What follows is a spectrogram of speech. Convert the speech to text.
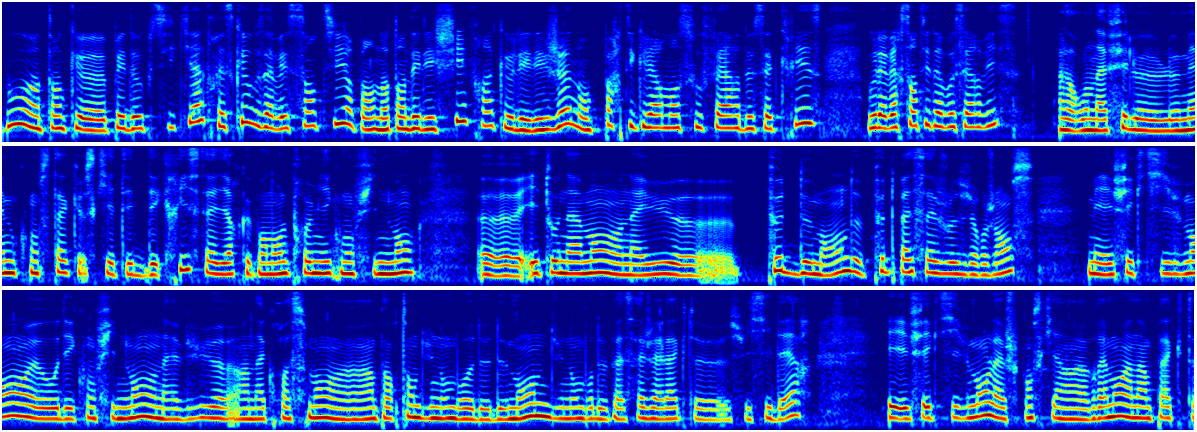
Vous, en tant que pédopsychiatre, est-ce que vous avez senti, enfin on entendait les chiffres, hein, que les, les jeunes ont particulièrement souffert de cette crise Vous l'avez ressenti dans vos services? Alors on a fait le, même constat que ce qui était décrit, c'est-à-dire que pendant le premier confinement, euh, étonnamment, on a eu euh, peu de demandes, peu de passages aux urgences, mais effectivement, euh, au déconfinement, on a vu un accroissement important du nombre de demandes, du nombre de passages à l'acte suicidaire. Et effectivement, là, je pense qu'il y a vraiment un impact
